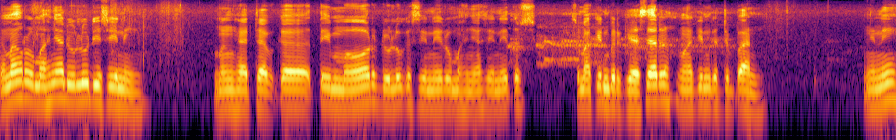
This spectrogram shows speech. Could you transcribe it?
Memang rumahnya dulu di sini. Menghadap ke timur, dulu ke sini rumahnya sini terus semakin bergeser semakin ke depan. Ini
